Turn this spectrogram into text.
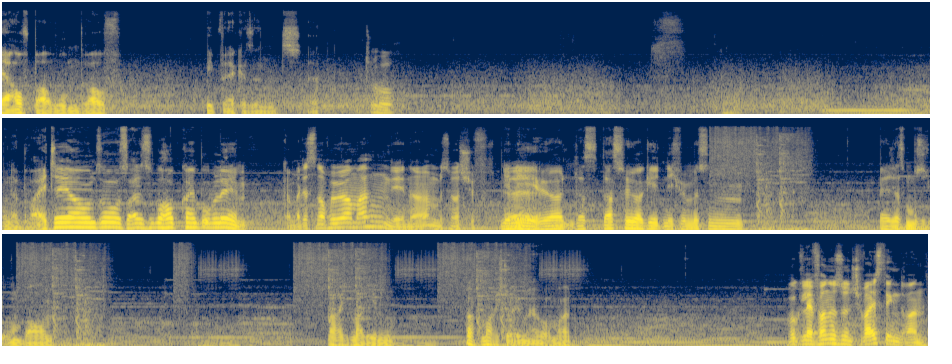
Der Aufbau oben drauf. Triebwerke sind. Äh, Zu hoch. von der Breite her und so ist alles überhaupt kein Problem. Kann man das noch höher machen? Nee, ne? Müssen wir das Schiff... Nee, nee, höher, das, das höher geht nicht. Wir müssen. Äh, das muss ich umbauen. Mach ich mal eben. Ach, mach ich doch eben einfach mal. Wo gleich vorne so ein Schweißding dran.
